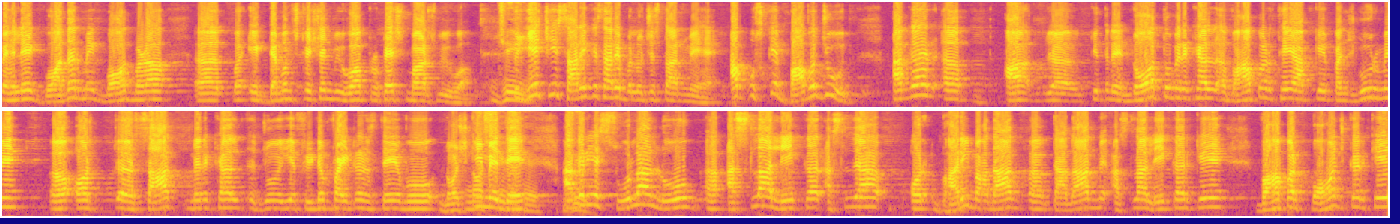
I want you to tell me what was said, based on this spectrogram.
पहले ग्वादर में एक बहुत बड़ा एक डेमोन्स्ट्रेशन भी हुआ प्रोटेस्ट मार्च भी हुआ। तो ये चीज़ सारे के सारे बलूचिस्तान में है। अब उसके बावजूद अगर आ, कितने? नौ तो मेरे ख्याल वहाँ पर थे आपके पंजगूर में और सात मेरे ख्याल जो ये फ्रीडम फाइटर्स थे वो नौशकी में थे, थे। अगर ये सोलह लोग असला लेकर असला और भारी तादाद तादाद में असला लेकर के वहाँ पर पहुँच करके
